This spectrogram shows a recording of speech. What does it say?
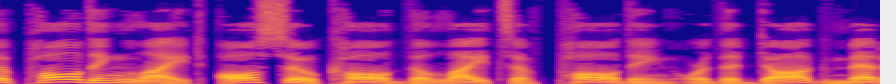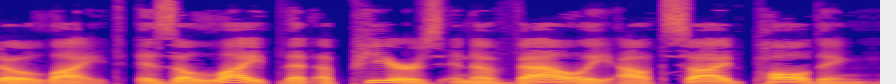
The Paulding Light also called the Lights of Paulding or the Dog Meadow Light is a light that appears in a valley outside Paulding,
